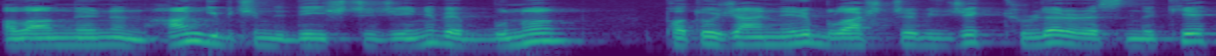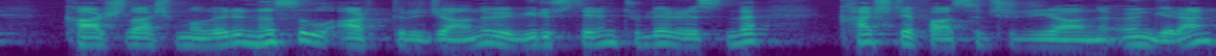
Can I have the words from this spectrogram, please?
alanlarının hangi biçimde değiştireceğini ve bunun patojenleri bulaştırabilecek türler arasındaki karşılaşmaları nasıl arttıracağını ve virüslerin türler arasında kaç defa sıçrayacağını öngören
